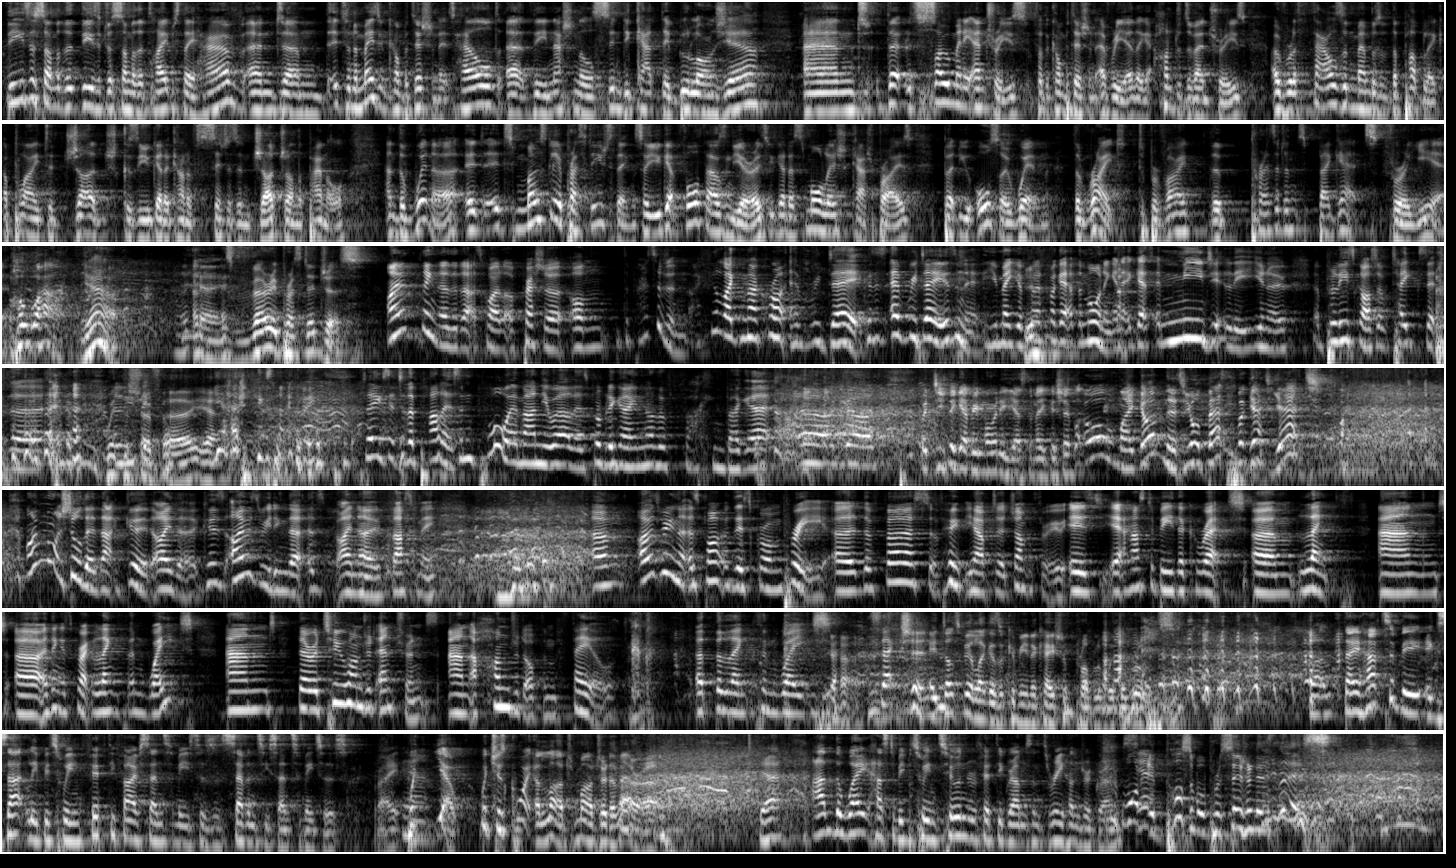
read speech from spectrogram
these are some of the these are just some of the types they have, and um, it's an amazing competition. It's held at the National Syndicat des Boulangers. And there are so many entries for the competition every year. They get hundreds of entries. Over a thousand members of the public apply to judge because you get a kind of citizen judge on the panel. And the winner, it, it's mostly a prestige thing. So you get 4,000 euros, you get a smallish cash prize, but you also win the right to provide the president's baguettes for a year. Oh, wow. Yeah. And Okay. It's very prestigious. I think though that that's quite a lot of pressure on the president. I feel like Macron every day because it's every day, isn't it? You make your Yeah. first baguette of the morning, and it gets immediately, you know, a police car sort of takes it to the With the chauffeur, yeah. Yeah, exactly. takes it to the palace, and poor Emmanuel is probably going another fucking baguette. Oh god. But do you think every morning he has to make a shift? Like, oh my goodness, your best baguette yet! I'm not sure they're that good either, because I was reading that as I know, blasphemy. um, I was reading that as part of this Grand Prix, uh, the first sort of hoop you have to jump through is it has to be the correct um, length, and uh, I think it's correct length and weight. And there are 200 entrants, and 100 of them fail at the length and weight section. It does feel like there's a communication problem with the rules. Well, they have to be exactly between 55 centimeters and 70 centimeters, right? Yeah. yeah, which is quite a large margin of error. Yeah. And the weight has to be between 250 grams and 300 grams. What Yeah. impossible precision is this?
